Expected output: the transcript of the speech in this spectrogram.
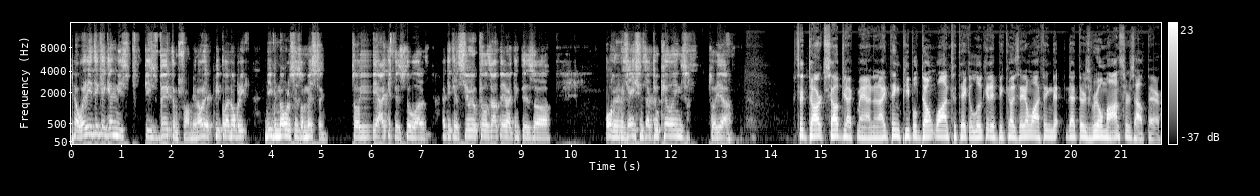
you know, where do you think they're getting these these victims from? You know, they're people that nobody even notices are missing. So yeah, I think there's still a lot of. I think there's serial killers out there. I think there's uh, organizations that do killings. So yeah, It's a dark subject, man, and I think people don't want to take a look at it because they don't want to think that, that there's real monsters out there.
